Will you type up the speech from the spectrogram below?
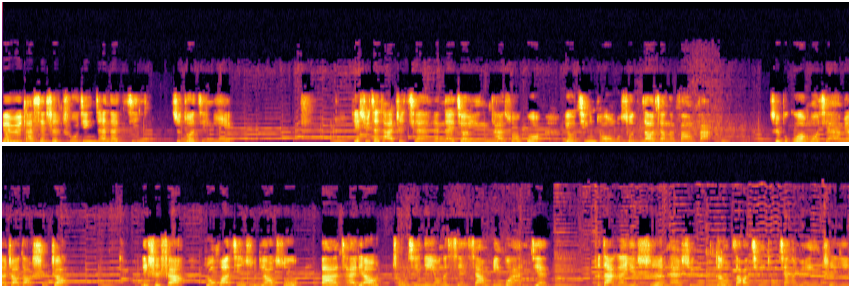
由于它显示出精湛的技制作精艺，也许在它之前，人类就已经探索过用青铜塑造像的方法。只不过目前还没有找到实证。历史上，融化金属雕塑把材料重新利用的现象并不罕见，这大概也是难寻更早青铜像的原因之一。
